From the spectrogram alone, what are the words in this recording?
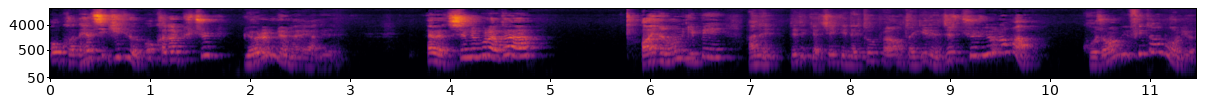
o kadar hepsi gidiyor. O kadar küçük görünmüyor yani. Evet şimdi burada aynen onun gibi hani dedik ya çekirdek toprağın altına girince çürüyor ama kocaman bir fidan oluyor.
